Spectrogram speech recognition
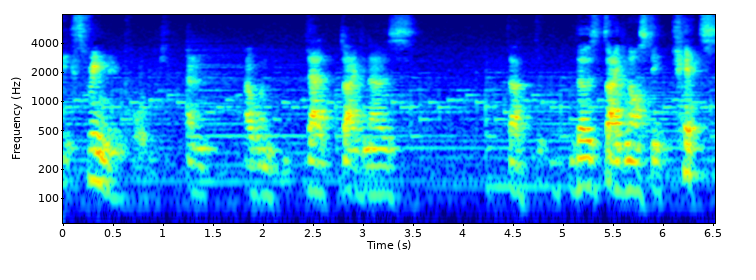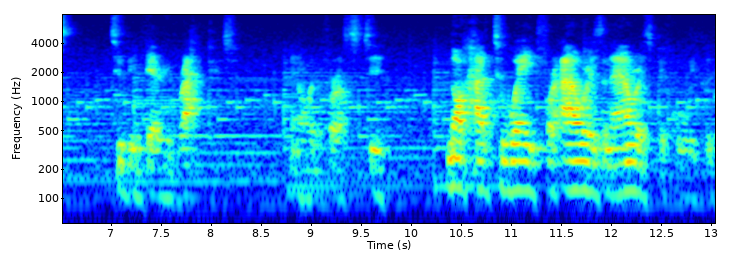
extremely important, and I want that diagnose that those diagnostic kits to be very rapid in order for us to not have to wait for hours and hours before we could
